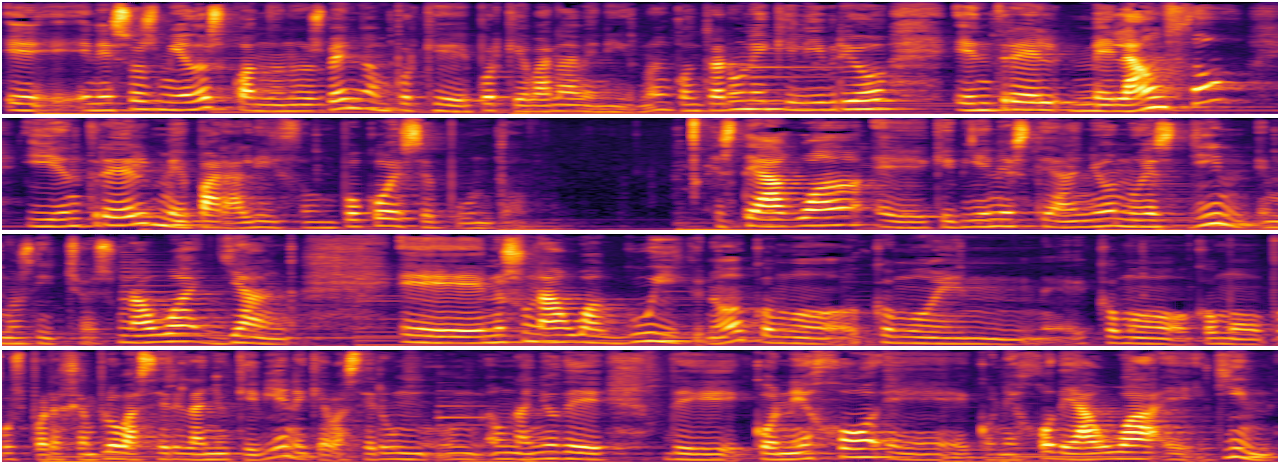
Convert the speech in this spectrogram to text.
Eh, en esos miedos cuando nos vengan, porque, porque van a venir. ¿no? Encontrar un equilibrio entre el me lanzo y entre el me paralizo, un poco ese punto. Este agua eh, que viene este año no es yin, hemos dicho, es un agua yang. Eh, no es un agua gui, ¿no? como, como, en, como, como pues, por ejemplo va a ser el año que viene, que va a ser un, año de, de conejo, eh, conejo de agua yin.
